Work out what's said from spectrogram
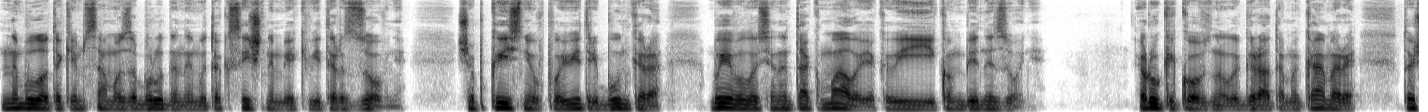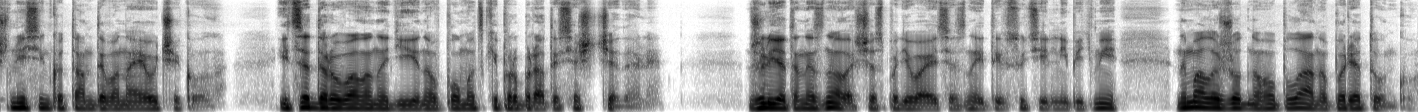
не було таким само забрудненим і токсичним, як вітер ззовні, щоб кисню в повітрі бункера виявилося не так мало, як у її комбінезоні. Руки ковзнули ґратами камери, точнісінько там, де вона і очікувала, і це дарувало надію навпомацьки пробратися ще далі. Жульєта не знала, що сподівається знайти в суцільній пітьмі, не мала жодного плану порятунку,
